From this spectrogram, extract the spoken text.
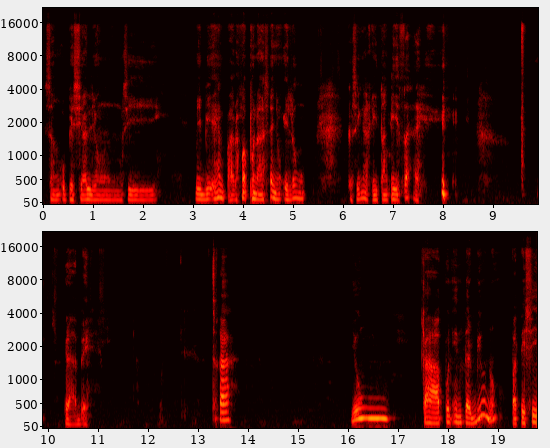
isang opisyal yung si BBM para mapunasan yung ilong. Kasi nga, kitang-kita eh. Grabe. Tsaka, yung kahapon interview, no? Pati si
